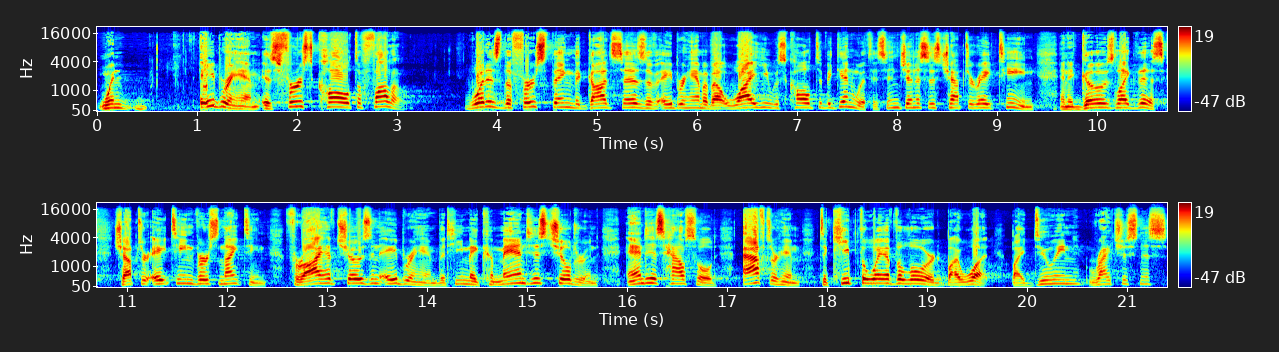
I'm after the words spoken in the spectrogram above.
When Abraham is first called to follow, what is the first thing that God says of Abraham about why he was called to begin with? It's in Genesis chapter 18, and it goes like this chapter 18, verse 19 For I have chosen Abraham that he may command his children and his household after him to keep the way of the Lord by what? By doing righteousness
